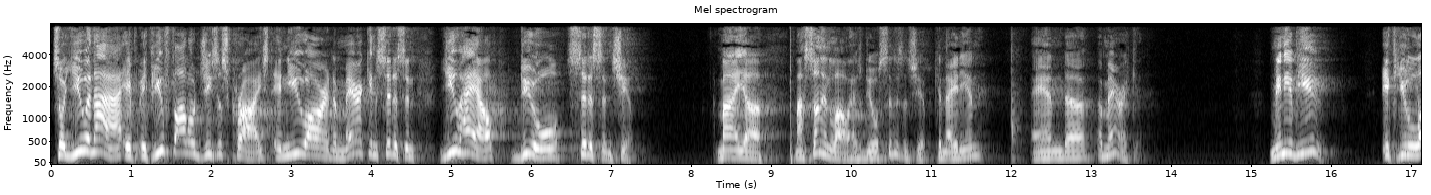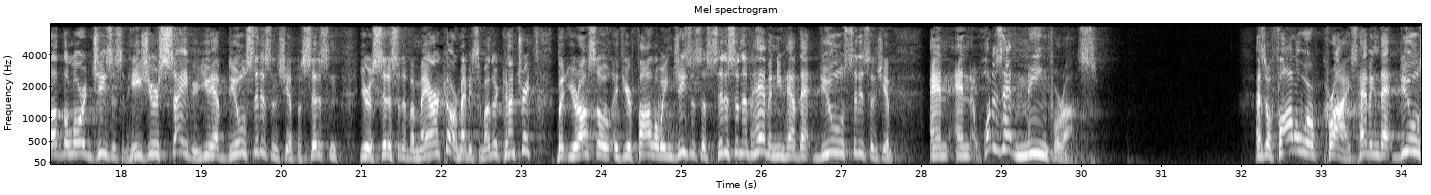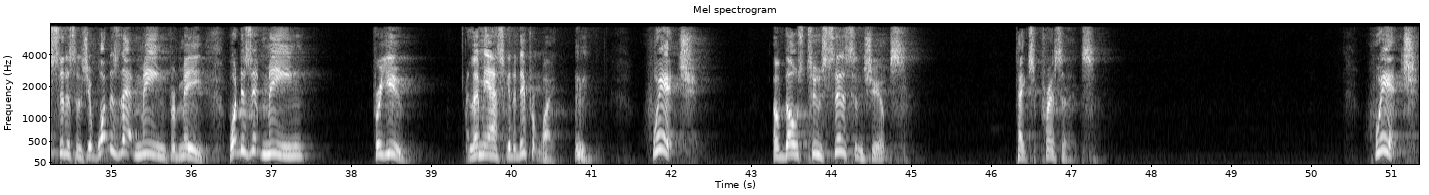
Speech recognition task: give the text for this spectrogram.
So, you and I, if, if you follow Jesus Christ and you are an American citizen, you have dual citizenship. My, uh, my son in law has dual citizenship Canadian and uh, American. Many of you, if you love the Lord Jesus and He's your Savior, you have dual citizenship. A citizen, you're a citizen of America or maybe some other country, but you're also, if you're following Jesus, a citizen of heaven. You have that dual citizenship. And, and what does that mean for us? As a follower of Christ, having that dual citizenship, what does that mean for me? What does it mean for you? Let me ask it a different way. Which of those two citizenships takes precedence. Which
